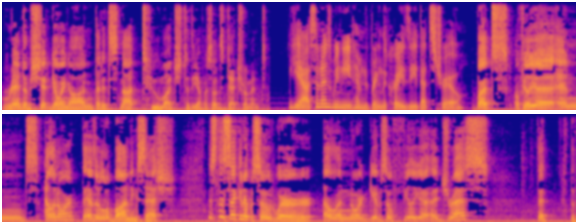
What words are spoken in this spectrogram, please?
random shit going on that it's not too much to the episode's detriment. Yeah, sometimes we need him to bring the crazy. That's true. But Ophelia and Eleanor, they have their little bonding sesh. This is the second episode where Eleanor gives Ophelia a dress. The,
